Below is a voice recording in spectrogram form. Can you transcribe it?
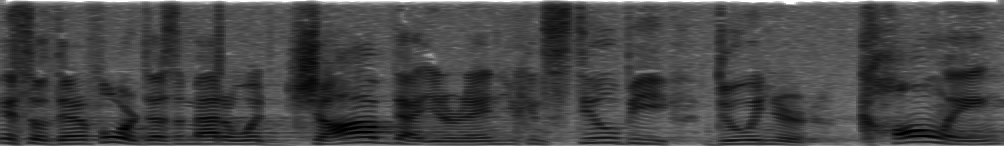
And so, therefore, it doesn't matter what job that you're in, you can still be doing your calling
